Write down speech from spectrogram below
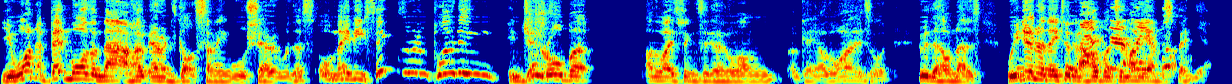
you want a bit more than that. I hope Erin's got something. We'll share it with us. Or maybe things are imploding in general, but otherwise things are going along okay otherwise. Or who the hell knows? We do know they took in a whole bunch of money they haven't spent yet.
